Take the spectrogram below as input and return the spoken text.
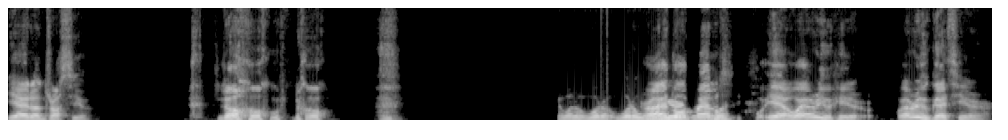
Yeah, I don't trust you. no, no. what a what a what a Right, weird old man. bunch. Yeah, why are you here? Why are you guys here?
